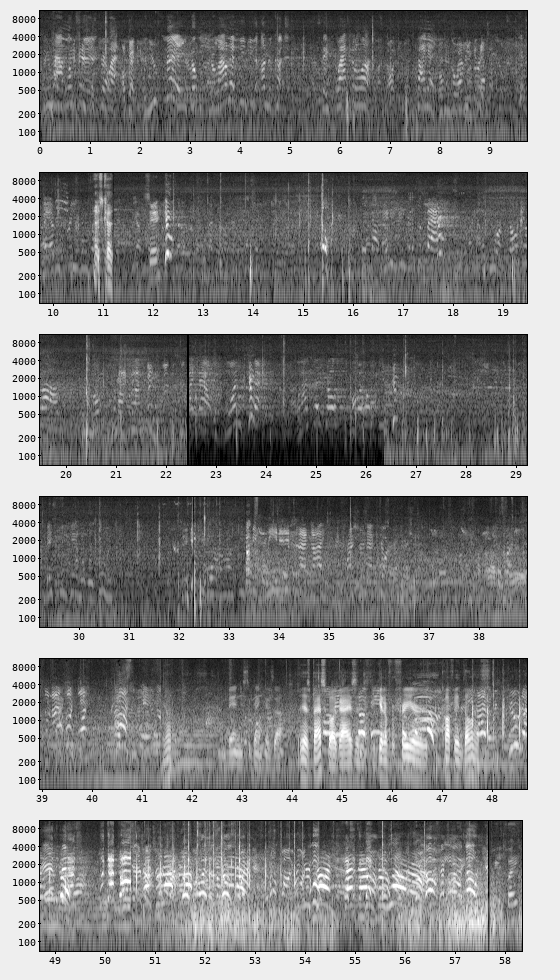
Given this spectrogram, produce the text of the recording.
Four, six. You have, let me finish this drill. Okay. When you fade, don't, you're allowing that DB to undercut you. Stay flat to the line. Tight end, you're gonna go every three. Okay, every three you're gonna go. Nice cut. See? Oh! Take out any defensive back, but you are showing your eyes. the moment you come off the line of scrimmage. Right now, one step. When I say go, all I want to see is go. Basically, again, what we're doing. Don't be leaning into that guy and pressuring that quarter. So nice push, boy. Come on. Ben used to bring his uh, There's basketball guys, and you get them for free or coffee and donuts. Let that go! We can play.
